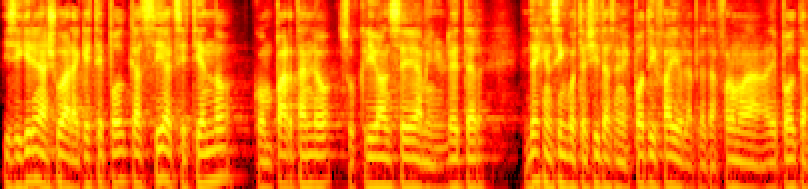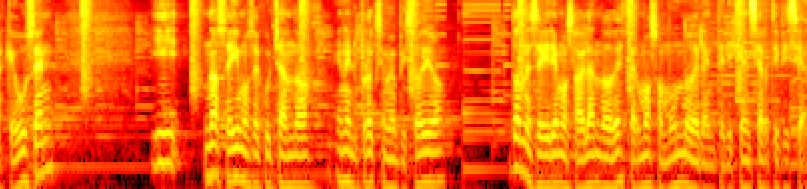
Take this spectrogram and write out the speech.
Y si quieren ayudar a que este podcast siga existiendo, compártanlo, suscríbanse a mi newsletter, dejen cinco estrellitas en Spotify o la plataforma de podcast que usen. Y nos seguimos escuchando en el próximo episodio, donde seguiremos hablando de este hermoso mundo de la inteligencia artificial.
